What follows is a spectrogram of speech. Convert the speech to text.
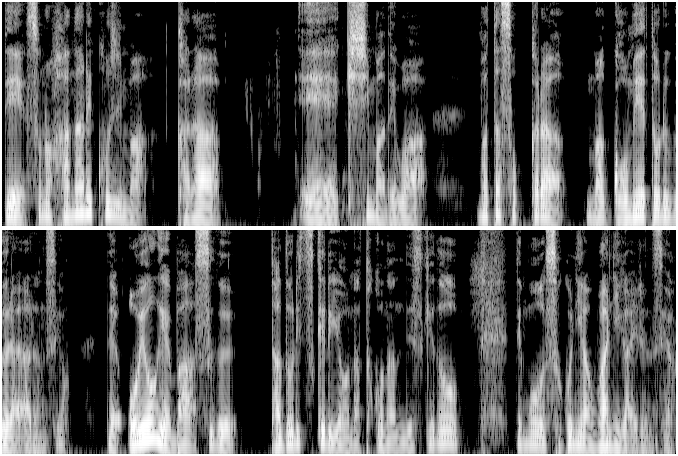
で、その離れ小島から、えー、岸までは、またそっから、まあ、5メートルぐらいあるんですよ。で、泳げばすぐたどり着けるようなとこなんですけど、でもそこにはワニがいるんですよ。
